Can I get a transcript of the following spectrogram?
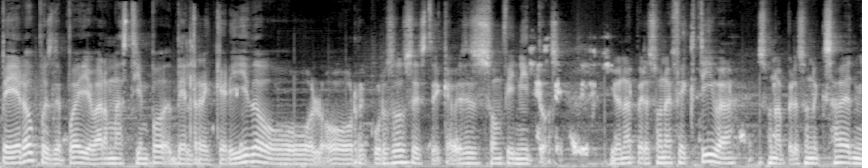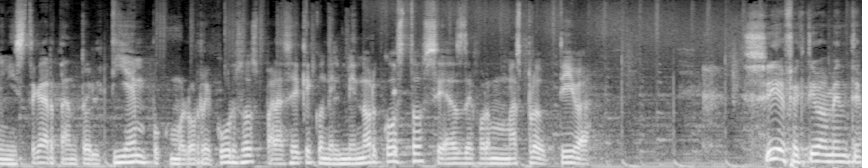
pero pues le puede llevar más tiempo del requerido o, recursos este, que a veces son finitos. Y una persona efectiva es una persona que sabe administrar tanto el tiempo como los recursos para hacer que con el menor costo seas de forma más productiva. Sí, efectivamente.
